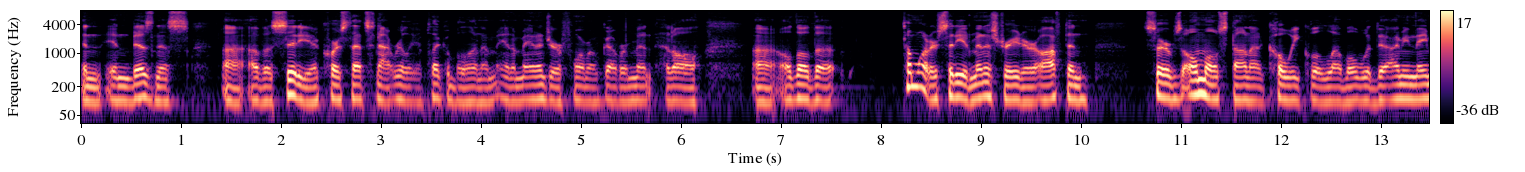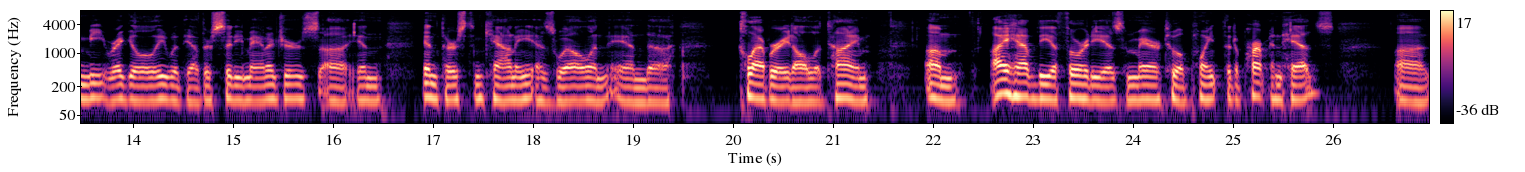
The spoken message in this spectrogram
in in business uh, of a city. Of course, that's not really applicable in a in a manager form of government at all. Uh, although the Tumwater City Administrator often serves almost on a co-equal level with the, I mean they meet regularly with the other city managers uh, in in Thurston County as well and and uh, collaborate all the time. Um, I have the authority as a mayor to appoint the department heads. Uh,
